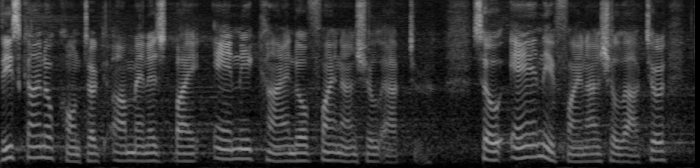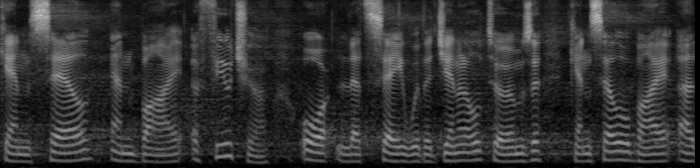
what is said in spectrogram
these kind of contracts are managed by any kind of financial actor. So any financial actor can sell and buy a future, or let's say with the general terms, can sell or buy a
